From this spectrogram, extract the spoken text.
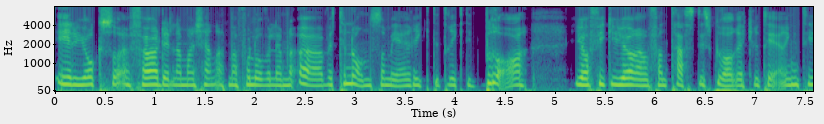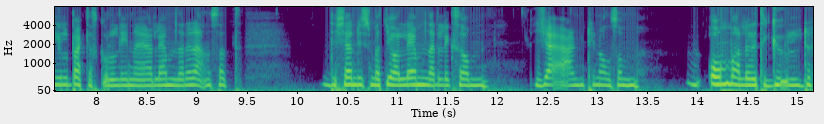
är det ju också en fördel när man känner att man får lov att lämna över till någon som är riktigt, riktigt bra. Jag fick ju göra en fantastiskt bra rekrytering till Backaskolan innan jag lämnade den så att det kändes som att jag lämnade liksom järn till någon som omvandlade till guld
